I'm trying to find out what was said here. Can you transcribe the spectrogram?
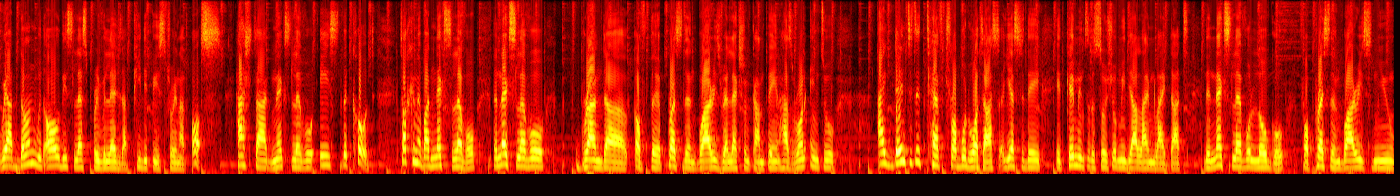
We are done with all this less privilege that PDP is throwing at us. Hashtag next level is the code. Talking about next level, the next level brand uh, of the President Buhari's re-election campaign has run into identity theft troubled waters. Yesterday, it came into the social media limelight that the next level logo for President Buhari's new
